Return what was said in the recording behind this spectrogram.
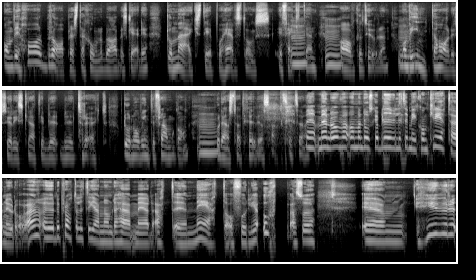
Om vi har bra prestation och bra arbetsglädje då märks det på hävstångseffekten mm. Av kulturen. Mm. Om vi inte har det så är risken att det blir, blir trögt. Då når vi inte framgång mm. på den strategi vi har satt. Men, men om, om, man då ska bli lite mer konkret här nu då. Va? Eh, du pratar lite grann om det här med att eh, mäta och följa upp. Alltså, eh, hur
